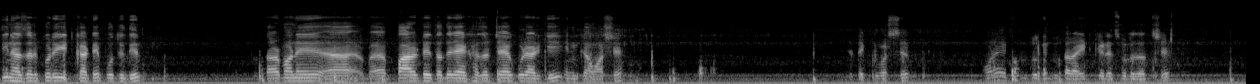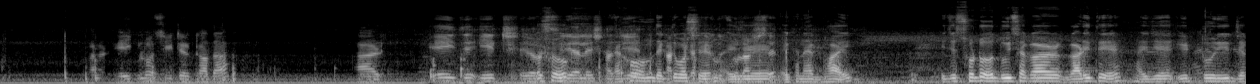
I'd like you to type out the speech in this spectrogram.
তিন হাজার করে ইট কাটে প্রতিদিন। তার মানে পার ডে তাদের এক হাজার টাকা করে আর কি ইনকাম আসে। যে দেখতে পাচ্ছেন অনেক দ্রুত কিন্তু তারা ইট কেটে চলে যাচ্ছে। আর এইগুলো হচ্ছে ইটের কাদা। আর এই যে ইট দর্শক, সিরিয়ালে সাজিয়ে এখন দেখতে পাচ্ছেন এই যে এখানে এক ভাই এই যে ছোট দুই চাকার গাড়িতে এই যে ইট তৈরির যে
